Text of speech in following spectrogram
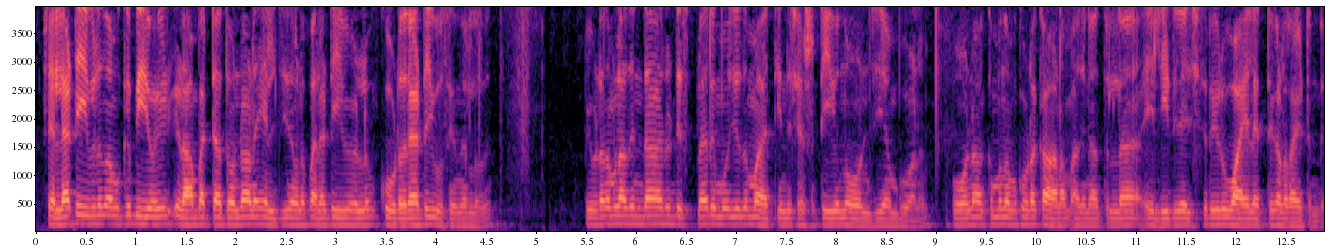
പക്ഷേ എല്ലാ ടി വിയിലും നമുക്ക് ബി ഒ ഇടാൻ പറ്റാത്തതുകൊണ്ടാണ് എൽ ജി നമ്മൾ പല ടി വികളിലും കൂടുതലായിട്ട് യൂസ് ചെയ്യുന്നുള്ളത്. അപ്പോൾ ഇവിടെ നമ്മൾ അതിന്റെ ആ ഒരു ഡിസ്പ്ലേ റിമൂവ് ചെയ്ത് മാറ്റിയതിന് ശേഷം ടി വി ഒന്ന് ഓൺ ചെയ്യാൻ പോവാണ്. ഓൺ ആക്കുമ്പോൾ നമുക്കിവിടെ കാണാം അതിനകത്തുള്ള എൽ ഇ ഡി ലൈറ്റ് ചെറിയൊരു വയലറ്റ് കളറായിട്ടുണ്ട്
